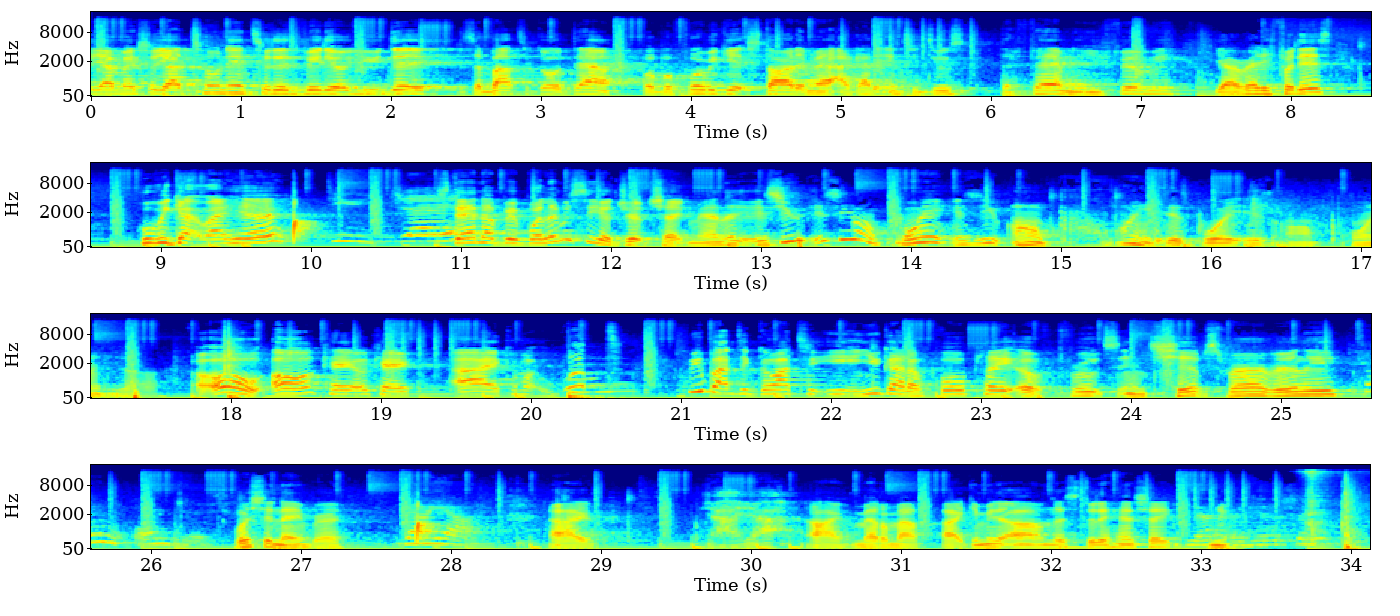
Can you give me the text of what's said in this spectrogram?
So y'all make sure y'all tune in to this video. You did. It's about to go down. But before we get started, man, I gotta introduce the family. You feel me? Y'all ready for this? Who we got right here? DJ. Stand up, big boy. Let me see your drip check, man. Is you is you on point? Is you on point? This boy is on point, y'all. Oh, oh, okay, okay. All right, come on. What? We about to go out to eat, and you got a full plate of fruits and chips, bro. Really? It's only oranges. What's your name, bro? Yeah. All right. Yeah, yeah. All right, metal mouth. All right, give me the um. Let's do the handshake. Yeah,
